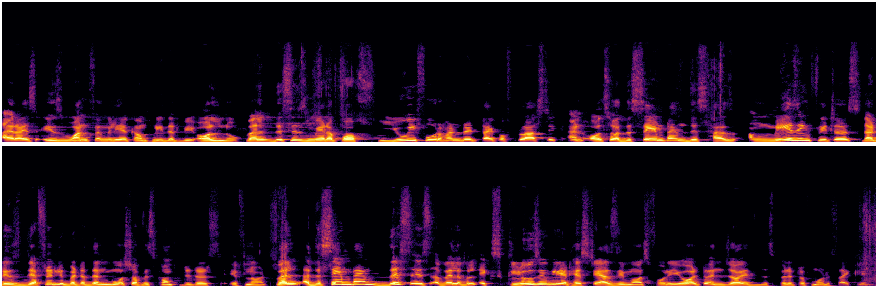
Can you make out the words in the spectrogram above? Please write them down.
Eyerise is one familiar company that we all know. Well, this is made up of UV400 type of plastic and also at the same time this has amazing features that is definitely better than most of its competitors if not. Well, at the same time this is available exclusively at HTRZ Mods for you all to enjoy the spirit of motorcycling.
